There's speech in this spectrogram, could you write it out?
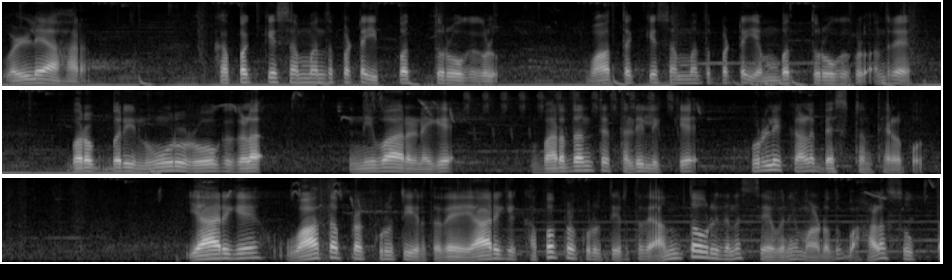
ಒಳ್ಳೆಯ ಆಹಾರ. ಕಪಕ್ಕೆ ಸಂಬಂಧಪಟ್ಟ ಇಪ್ಪತ್ತು ರೋಗಗಳು. ವಾತಕ್ಕೆ ಸಂಬಂಧಪಟ್ಟ ಎಂಬತ್ತು ರೋಗಗಳು, ಅಂದರೆ ಬರೋಬ್ಬರಿ ನೂರು ರೋಗಗಳ ನಿವಾರಣೆಗೆ ಬರದಂತೆ ತಡಿಲಿಕ್ಕೆ ಹುರುಳಿಕಾಳು ಬೆಸ್ಟ್ ಅಂತ ಹೇಳ್ಬೋದು. ಯಾರಿಗೆ ವಾತ ಪ್ರಕೃತಿ ಇರ್ತದೆ, ಯಾರಿಗೆ ಕಫ ಪ್ರಕೃತಿ ಇರ್ತದೆ ಅಂಥವ್ರು ಇದನ್ನು ಸೇವನೆ ಮಾಡೋದು ಬಹಳ ಸೂಕ್ತ.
